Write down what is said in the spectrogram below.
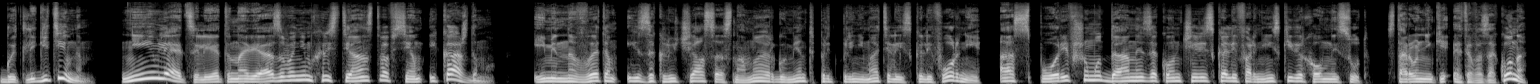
быть легитимным? Не является ли это навязыванием христианства всем и каждому? Именно в этом и заключался основной аргумент предпринимателей из Калифорнии, оспорившему данный закон через Калифорнийский Верховный суд. Сторонники этого закона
